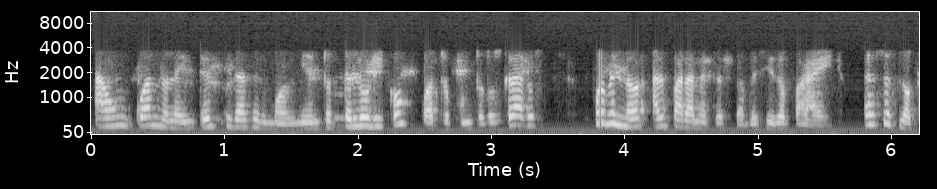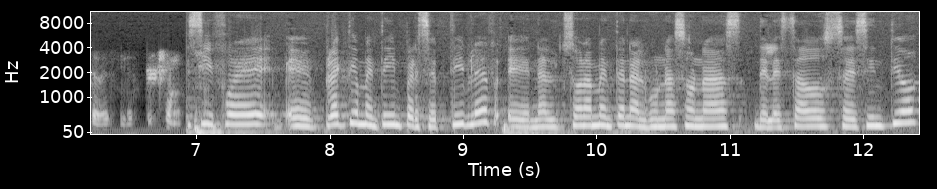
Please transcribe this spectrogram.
aun cuando la intensidad del movimiento telúrico, 4.2 grados, fue menor al parámetro establecido para ello. Eso es lo que decía. Escuchemos. Sí, fue eh, prácticamente imperceptible. En solamente en algunas zonas del estado se sintió.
